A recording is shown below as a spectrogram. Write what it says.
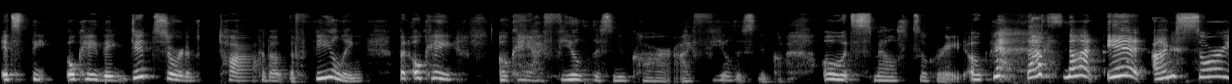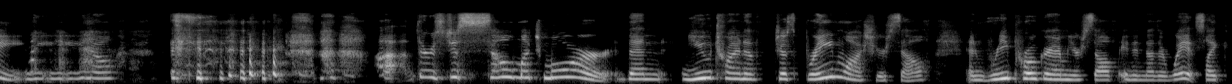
it's the, okay, they did sort of talk about the feeling, but okay, okay, I feel this new car. I feel this new car. Oh, it smells so great. Oh, that's not it. I'm sorry. you, you know, uh, there's just so much more than you trying to just brainwash yourself and reprogram yourself in another way. It's like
